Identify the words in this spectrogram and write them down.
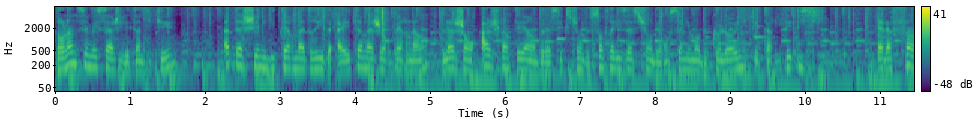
Dans l'un de ces messages, il est indiqué Attaché militaire Madrid à État-major Berlin, l'agent H21 de la section de centralisation des renseignements de Cologne est arrivé ici. Elle a faim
